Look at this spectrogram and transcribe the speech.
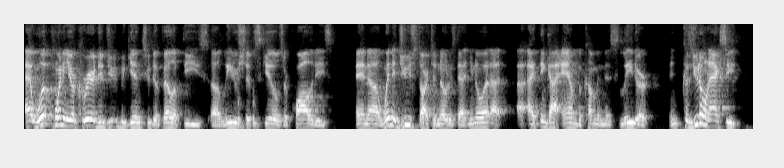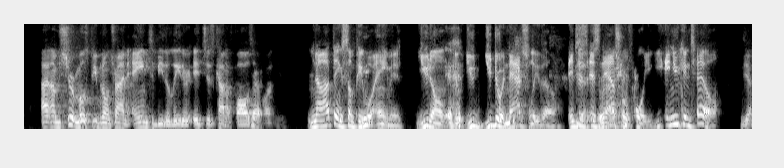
at what point in your career did you begin to develop these uh, leadership skills or qualities? And uh, when did you start to notice that, you know what, I, I think I am becoming this leader? Because you don't actually, I, am sure most people don't try and aim to be the leader. It just kind of falls right. upon you. No, I think some people aim it. You don't. You you do it naturally though. It just yeah, it's right. natural for you, and you can tell. Yeah.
